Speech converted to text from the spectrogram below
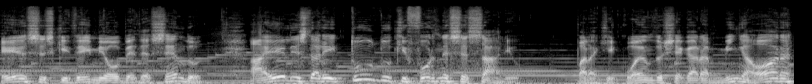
esses que vêm me obedecendo, a eles darei tudo o que for necessário, para que quando chegar a minha hora,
